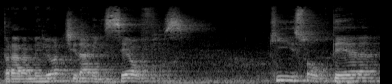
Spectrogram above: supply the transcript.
para melhor tirarem selfies, que isso altera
